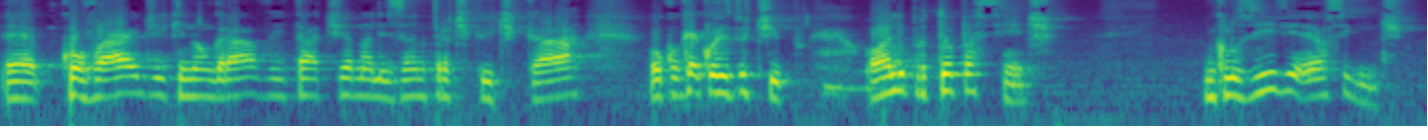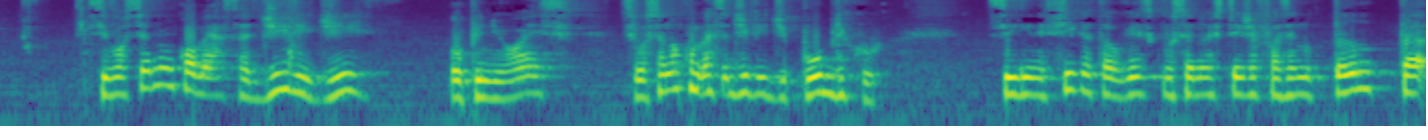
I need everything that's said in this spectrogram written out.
é covarde, que não grava e está te analisando para te criticar, ou qualquer coisa do tipo. Olhe para o teu paciente. Inclusive, é o seguinte: se você não começa a dividir opiniões, se você não começa a dividir público, significa talvez que você não esteja fazendo tanta,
